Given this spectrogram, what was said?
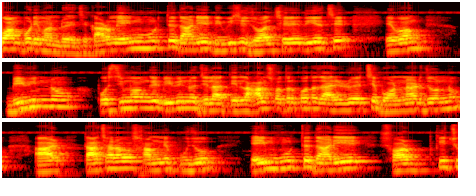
কম পরিমাণ রয়েছে। কারণ এই মুহূর্তে দাঁড়িয়ে ডিবিসি জল ছেড়ে দিয়েছে এবং বিভিন্ন পশ্চিমবঙ্গের বিভিন্ন জেলাতে লাল সতর্কতা জারি রয়েছে বন্যার জন্য। আর তাছাড়াও সামনে পুজো এই মুহূর্তে দাঁড়িয়ে সব কিছু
